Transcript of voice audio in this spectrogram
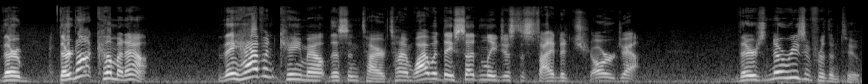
they're they're not coming out. They haven't came out this entire time. Why would they suddenly just decide to charge out? There's no reason for them to.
